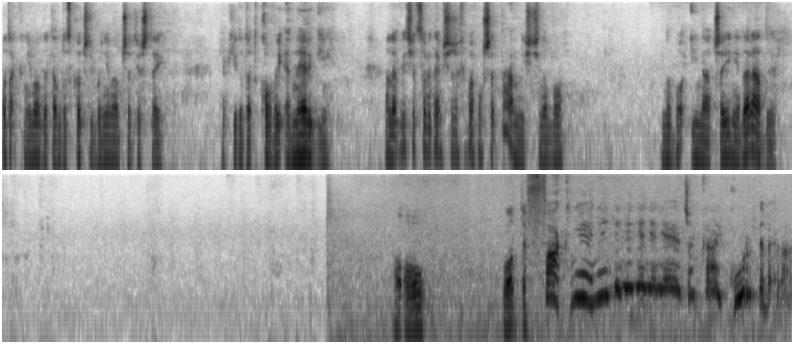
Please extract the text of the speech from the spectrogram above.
No tak, nie mogę tam doskoczyć, bo nie mam przecież tej takiej dodatkowej energii. Ale wiecie co, wydaje mi się, że chyba muszę tam iść, no bo No bo inaczej nie da rady. O, o. What the fuck? Nie, nie, nie, nie, nie, nie, nie, czekaj, kurde bela.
